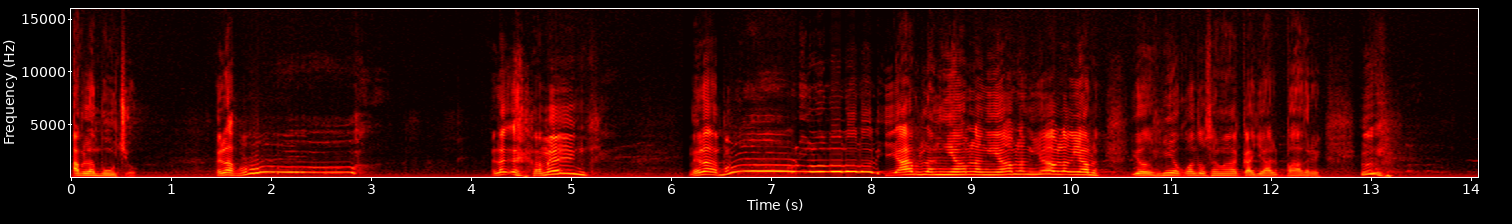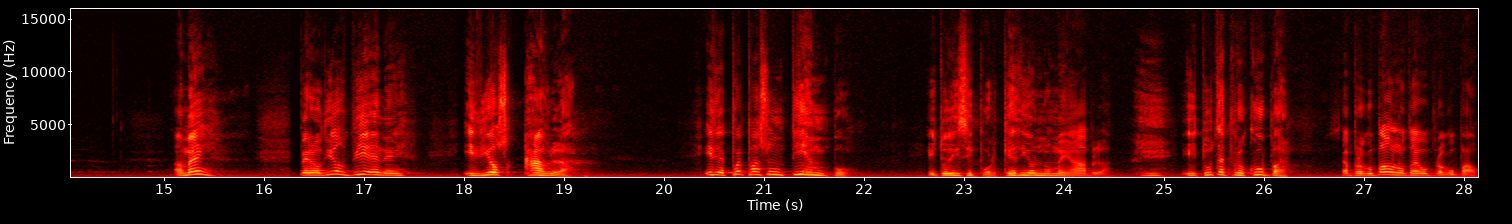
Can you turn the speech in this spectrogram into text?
hablan, mucho? ¿Verdad? ¿Verdad? Amén. ¿Verdad? Y hablan y hablan y hablan y hablan y hablan. Dios mío, ¿cuándo se van a callar, Padre? Amén. Pero Dios viene y Dios habla. Y después pasa un tiempo. Y tú dices, ¿por qué Dios no me habla? Y tú te preocupas. ¿Se ha preocupado o no te has preocupado?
